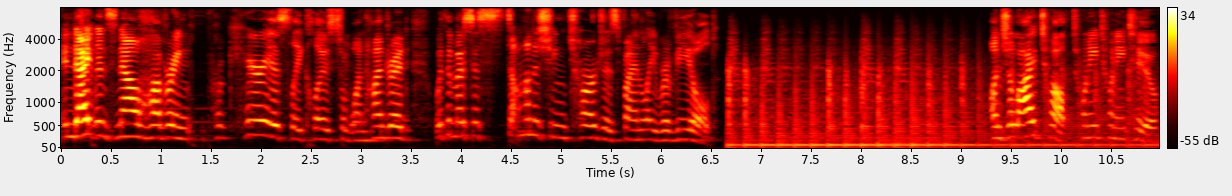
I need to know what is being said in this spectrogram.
Indictments now hovering precariously close to 100, with the most astonishing charges finally revealed. On July 12, 2022,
